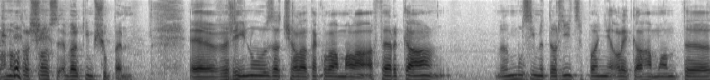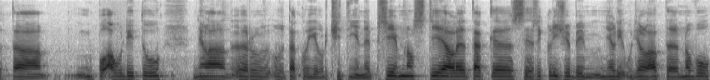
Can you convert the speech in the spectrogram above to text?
ono to šlo s velkým šupem. Eh, v říjnu začala taková malá aférka. Musíme to říct, paní Aleka Hamont, eh, ta po auditu měla takové určitý nepříjemnosti, ale tak eh, si řekli, že by měli udělat eh, novou,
